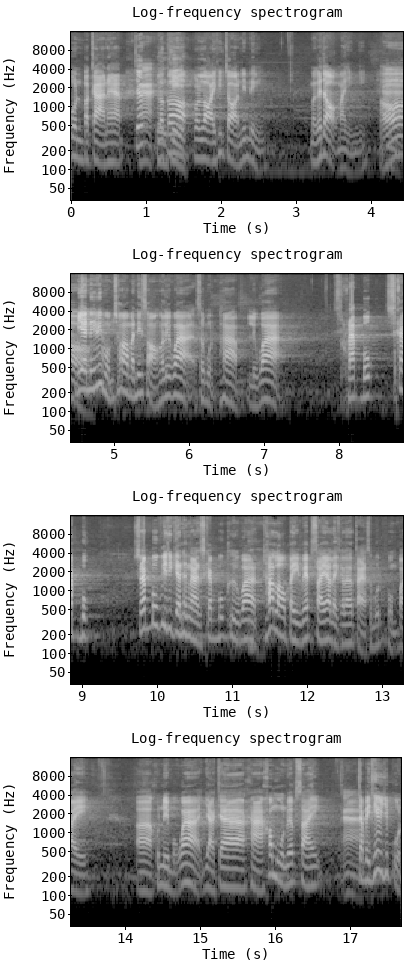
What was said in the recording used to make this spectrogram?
บนปากกานะครับจึ๊กอะแล้วก็หนึ่งทีลอยที่จอนิดหนึ่งมันก็จะออกมาอย่างนี้อ๋อมีอันหนึงที่ผมชอบอันที่สองเขาเรียกว่าสมุดภาพหรือว่า scrapbook scrapbook scrapbook วิธีการทำงาน scrapbook คือว่าถ้าเราไปเว็บไซต์อะไรก็แล้วแต่สมมติผมไปอ่า คุณหนุ่ยบอกว่าอยากจะหาข้อมูลเว็บไซต์อ่าจะไปเที่ยวญี่ปุ่น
